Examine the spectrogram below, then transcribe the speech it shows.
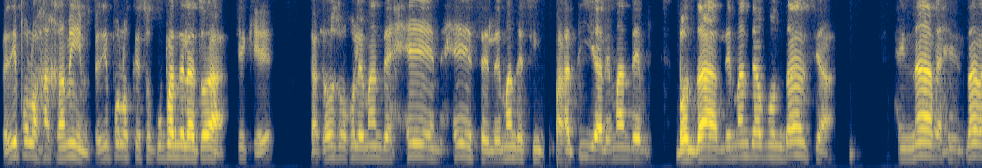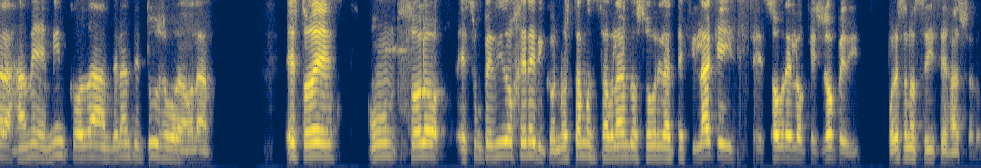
Pedí por los hajamim, pedí por los que se ocupan de la Torah. ¿Qué qué? Que a ojo le mande gen, jese, le mande simpatía, le mande bondad, le mande abundancia. Delante tuyo. Esto es un solo, es un pedido genérico. No estamos hablando sobre la tefilá que hice, sobre lo que yo pedí. Por eso no se dice Hashalom.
